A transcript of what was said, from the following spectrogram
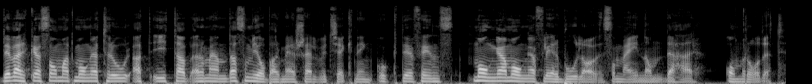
det verkar som att många tror att Itab är de enda som jobbar med självutcheckning och det finns många, många fler bolag som är inom det här området.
